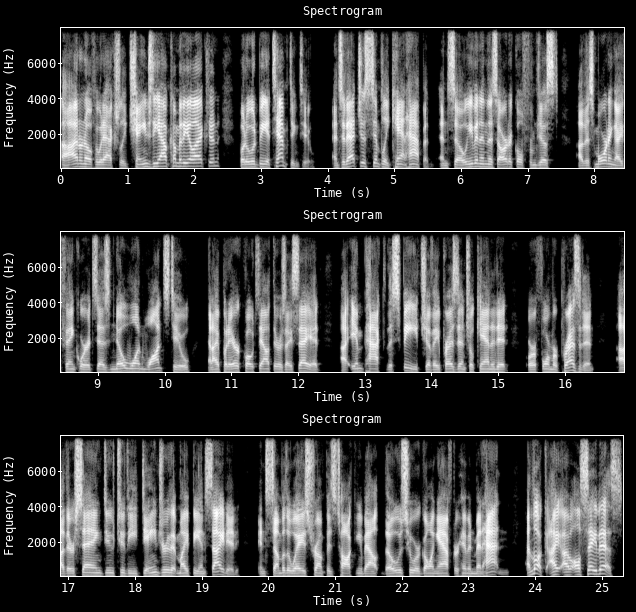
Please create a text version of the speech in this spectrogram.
uh, I don't know if it would actually change the outcome of the election, but it would be attempting to. And so that just simply can't happen. And so even in this article from just uh, this morning, I think, where it says no one wants to, and I put air quotes out there as I say it, uh, impact the speech of a presidential candidate or a former president. Uh, they're saying due to the danger that might be incited in some of the ways Trump is talking about those who are going after him in Manhattan. And look, I, I'll say this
